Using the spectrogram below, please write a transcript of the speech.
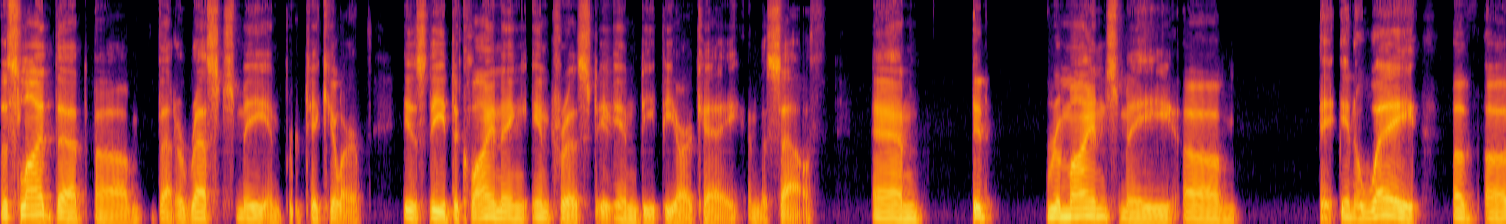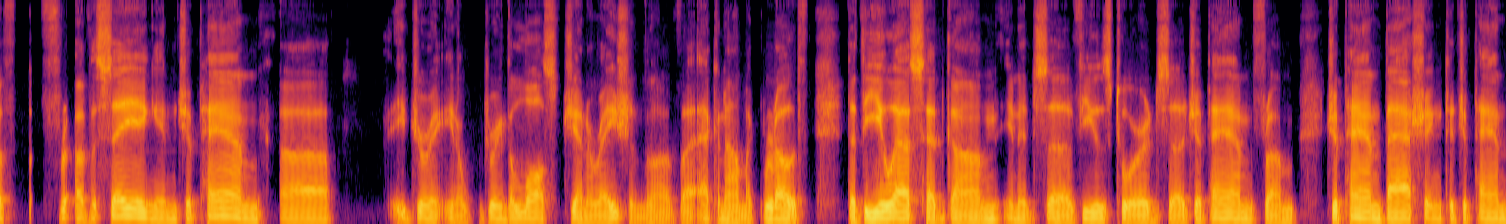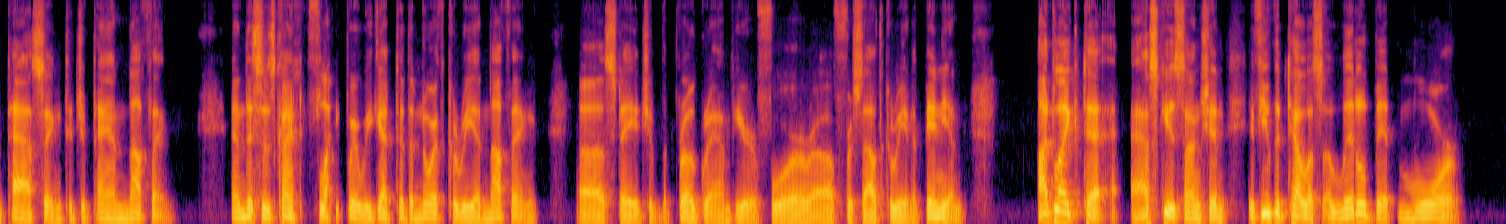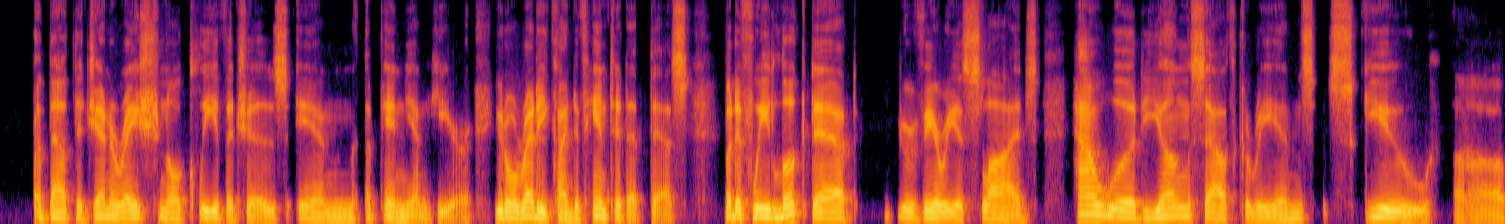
the slide that um, that arrests me in particular is the declining interest in DPRK in the South, and it reminds me, um, in a way, of of of a saying in Japan uh, during you know during the lost generation of uh, economic growth that the U.S. had gone in its uh, views towards uh, Japan from Japan bashing to Japan passing to Japan nothing, and this is kind of like where we get to the North Korea nothing uh, stage of the program here for uh, for South Korean opinion. I'd like to ask you, Sangshin, if you could tell us a little bit more about the generational cleavages in opinion here. You'd already kind of hinted at this, but if we looked at your various slides, how would young South Koreans skew uh,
